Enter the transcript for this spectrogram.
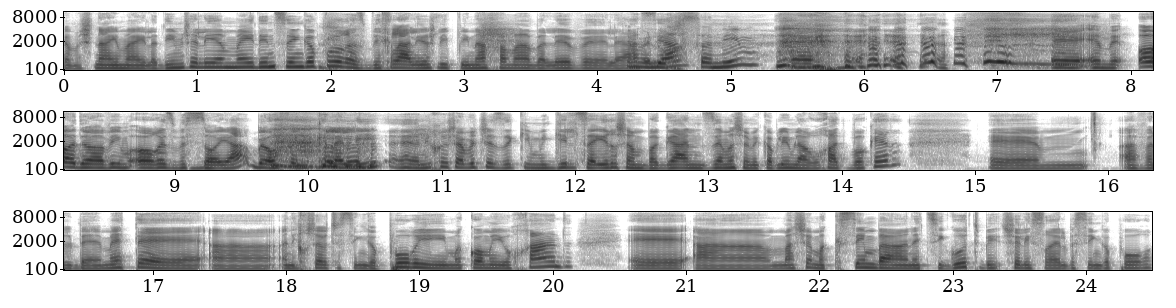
גם שניים מהילדים שלי הם made in סינגפור, אז בכלל יש לי פינה חמה בלב אה, לאסיה. הם מלוכסנים? אה, הם מאוד אוהבים אורז וסויה באופן כללי. אה, אני חושבת שזה כי מגיל צעיר שם בגן, זה מה שמקבלים לארוחת בוקר. אמ, אבל באמת, אה, אני חושבת שסינגפור היא מקום מיוחד. אה, מה שמקסים בנציגות של ישראל בסינגפור,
